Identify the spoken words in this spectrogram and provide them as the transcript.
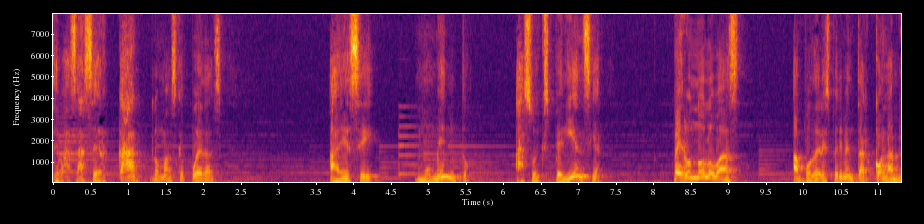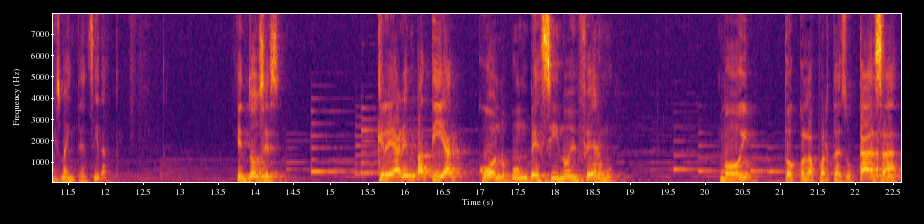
te vas a acercar lo más que puedas a ese momento, a su experiencia, pero no lo vas a poder experimentar con la misma intensidad. Entonces, crear empatía con un vecino enfermo. Voy, toco la puerta de su casa,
